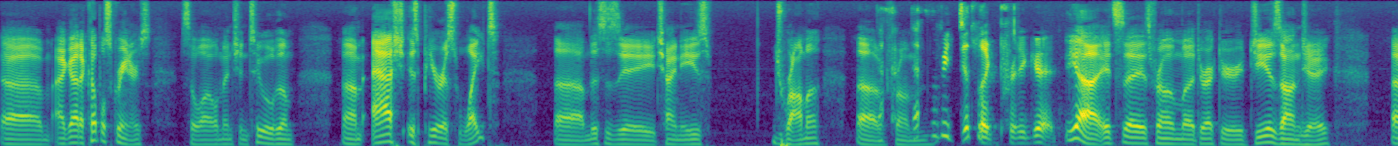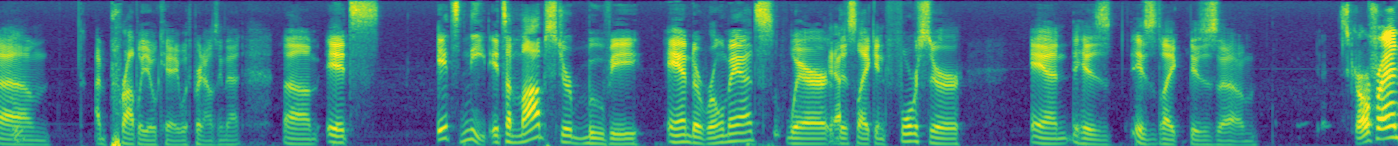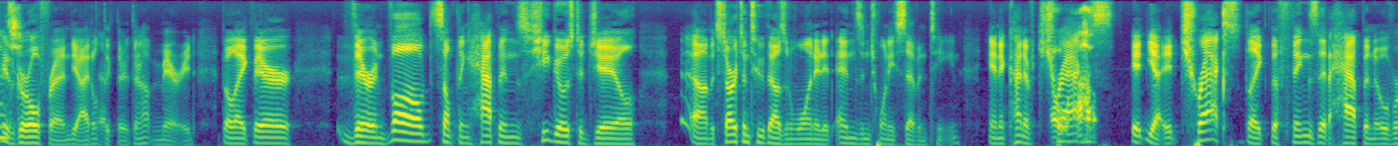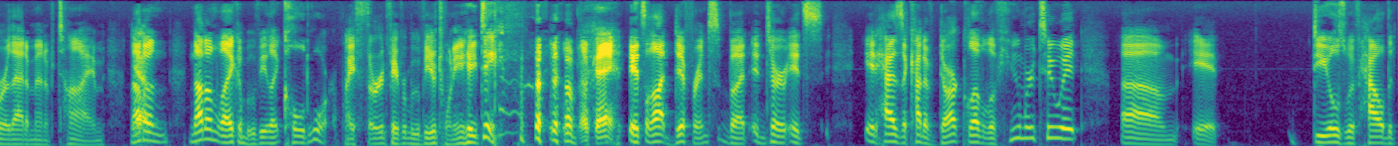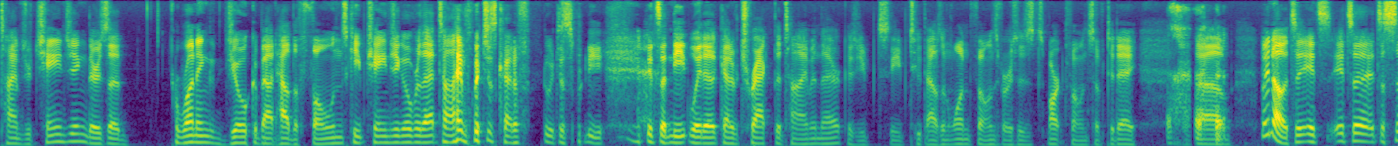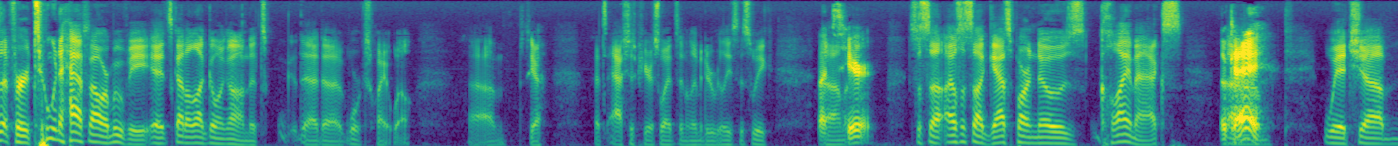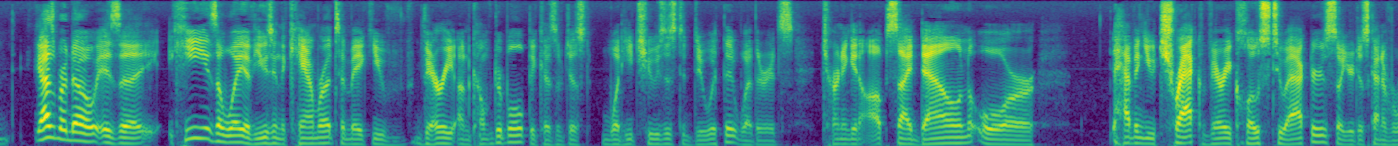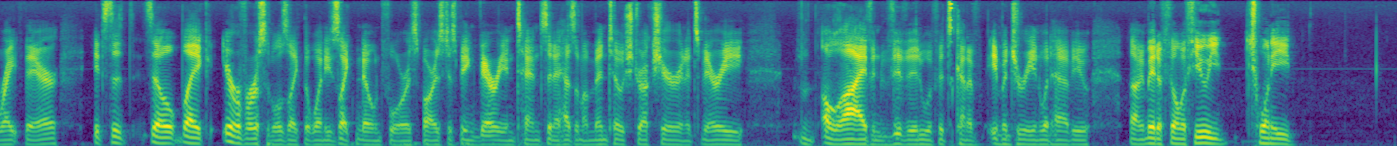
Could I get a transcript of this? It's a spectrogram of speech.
Um, I got a couple screeners, so I'll mention two of them. Um, Ash is Purest White. Um, this is a Chinese drama uh, from That movie did look pretty good. yeah, it's uh, it's from uh, director Jia Zhangke. Um, I'm probably okay with pronouncing that. Um, it's it's neat. It's a mobster movie and a romance where Yeah. this like enforcer and his his like his um His girlfriend. his girlfriend. Yeah, I don't think they're they're not married, but like they're they're involved. Something happens. She goes to jail. Um, it starts in 2001 and it ends in 2017, and it kind of Oh, wow. tracks it. Yeah, it tracks like the things that happen over that amount of time. Not Yeah. un, not unlike a movie like Cold War, my third favorite movie of 2018. Okay. it's a lot different, but in ter- it's it has a kind of dark level of humor to it. Um, it deals with how the times are changing. There's a running joke about how the phones keep changing over that time, which is kind of which is pretty. It's a neat way to kind of track the time in there because you see 2001 phones versus smartphones of today. Um, but no, it's a, it's it's a it's a set for a two and a half hour movie. It's got a lot going on that's that uh, works quite well. Um, so yeah, that's Ash Is Purest White's in a limited release this week. Let's Um, hear. So, so I also saw Gaspar Noé's Climax, Okay. um, which Gaspar Noé is a he is a way of using the camera to make you very uncomfortable because of just what he chooses to do with it, whether it's turning it upside down or having you track very close to actors, so you're just kind of right there. It's the so like Irreversible is like the one he's like known for as far as just being very intense and it has a memento structure and it's very alive and vivid with its kind of imagery and what have you. Uh, he made a film a few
